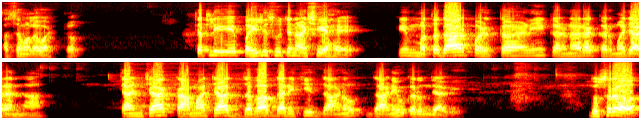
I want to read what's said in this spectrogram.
असं मला वाटतं. त्यातली पहिली सूचना अशी आहे की मतदार पडताळणी करणाऱ्या कर्मचाऱ्यांना त्यांच्या कामाच्या जबाबदारीची जाणव जाणीव करून द्यावी. दुसरं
